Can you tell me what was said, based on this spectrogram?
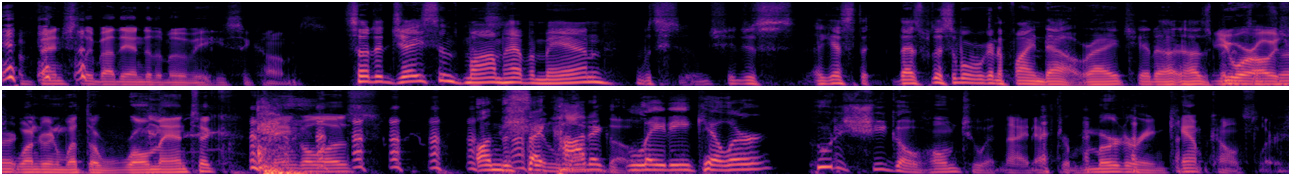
eventually, by the end of the movie, he succumbs. So did Jason's mom have a man? Was she just? I guess that, that's this is what we're going to find out, right? She had a husband. You of were some always sort? wondering what the romantic angle is. On the psychotic those. lady killer? Who does she go home to at night after murdering camp counselors?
